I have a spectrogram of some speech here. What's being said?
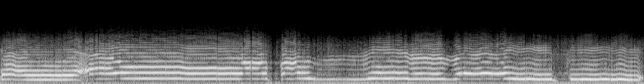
شيئا وطهر بيتي.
